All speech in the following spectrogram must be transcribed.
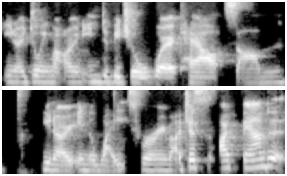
you know doing my own individual workouts. Um, you know, in the weights room. I just I found it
